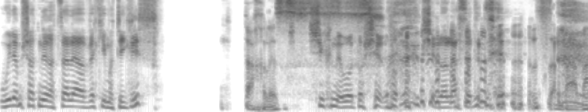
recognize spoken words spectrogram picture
וויליאם שטנר רצה להיאבק עם הטיגריס תכלס. שכנעו אותו שלא שלא לעשות את זה סבבה.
